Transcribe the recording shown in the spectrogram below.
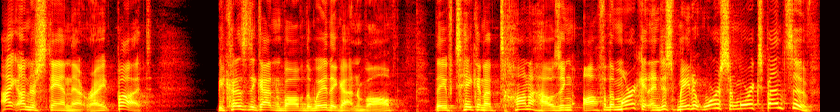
I understand that, right? But because they got involved the way they got involved, they've taken a ton of housing off of the market and just made it worse and more expensive.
